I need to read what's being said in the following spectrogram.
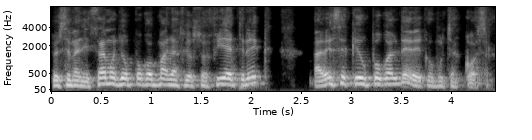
Pero si analizamos yo un poco más la filosofía de Trek, a veces queda un poco al debe con muchas cosas.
